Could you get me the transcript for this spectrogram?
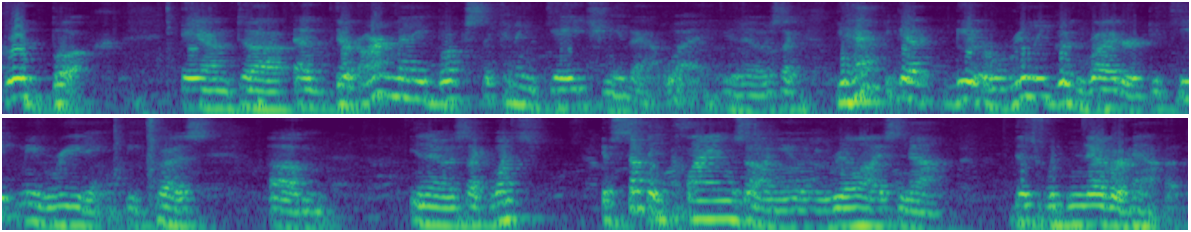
good book and, uh, and there aren't many books that can engage me that way. You know, it's like you have to get be a really good writer to keep me reading because, um, you know, it's like once if something clangs on you and you realize, no, this would never happen.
